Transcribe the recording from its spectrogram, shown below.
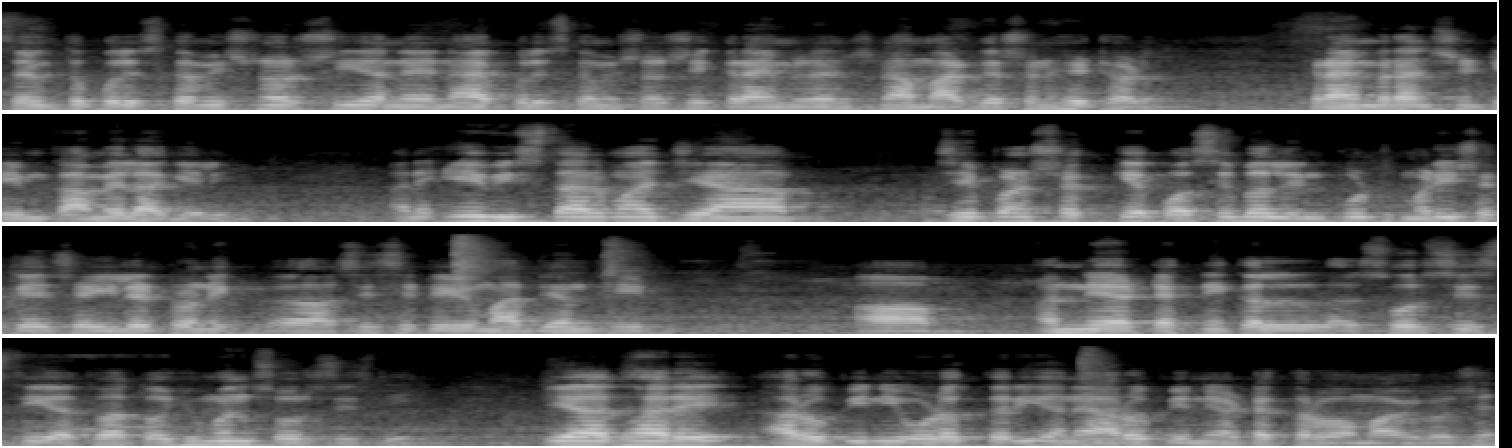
સંયુક્ત પોલીસ કમિશનર શ્રી અને નાયબ પોલીસ કમિશનર શ્રી ક્રાઇમ બ્રાન્ચના માર્ગદર્શન હેઠળ ક્રાઇમ બ્રાન્ચની ટીમ કામે લાગેલી અને એ વિસ્તારમાં જ્યાં જે પણ શક્ય પોસિબલ ઇનપુટ મળી શકે છે ઇલેક્ટ્રોનિક સીસીટીવી માધ્યમથી અન્ય ટેકનિકલ સોર્સિસથી અથવા તો હ્યુમન સોર્સિસથી એ આધારે આરોપીની ઓળખ કરી અને આરોપીને અટક કરવામાં આવેલો છે.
